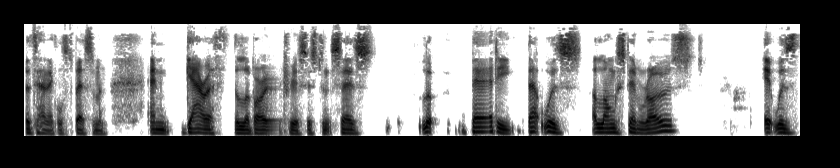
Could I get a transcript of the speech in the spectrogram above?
botanical specimen. And Gareth, the laboratory assistant says, look, Betty, that was a long stem rose. It was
